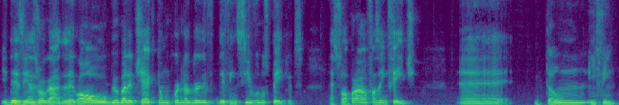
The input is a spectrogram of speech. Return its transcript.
e desenha as jogadas. É igual o Bill Belichick tem um coordenador defensivo nos Patriots. É só para fazer enfeite. É, então, enfim.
